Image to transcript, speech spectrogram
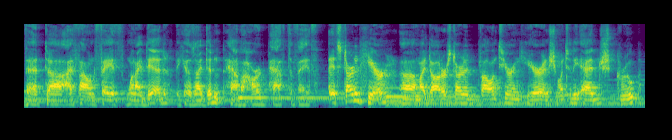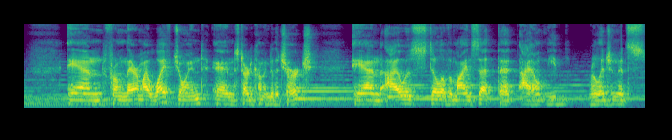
that uh, I found faith when I did because I didn't have a hard path to faith. It started here. Uh, my daughter started volunteering here and she went to the Edge group. And from there, my wife joined and started coming to the church. And I was still of the mindset that I don't need religion, it's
